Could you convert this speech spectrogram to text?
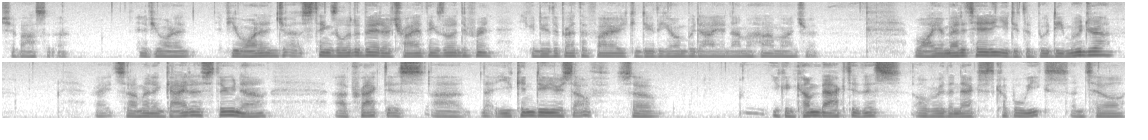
Shavasana. And if you want to, if you want to adjust things a little bit or try things a little different, you can do the breath of fire. You can do the Om Buddhaya Namaha mantra. While you're meditating, you do the Buddhi Mudra. Right. So I'm going to guide us through now a practice uh, that you can do yourself. So you can come back to this over the next couple weeks until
